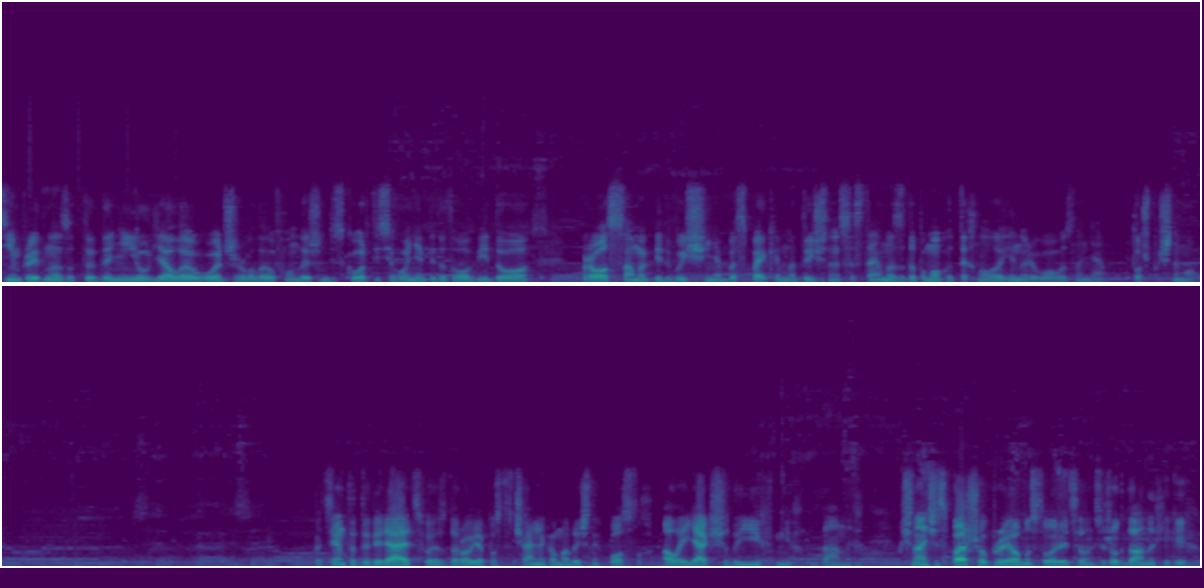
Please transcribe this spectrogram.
Всім привіт, мене звати Даніїл, я Лео Воджер Leo Foundation Discord і сьогодні я підготував відео про саме підвищення безпеки медичної системи за допомогою технології нульового знання. Тож почнемо. Пацієнти довіряють своє здоров'я постачальникам медичних послуг, але як щодо їхніх даних? Починаючи з першого прийому створюється ланцюжок даних, яких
